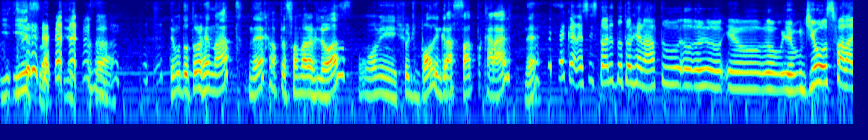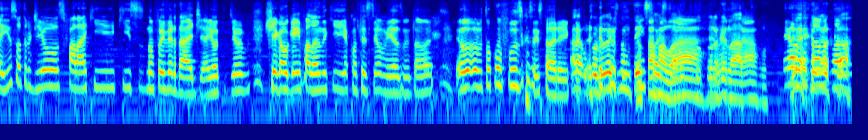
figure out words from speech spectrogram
I- Isso. isso. Temos o Dr. Renato, né? Que é uma pessoa maravilhosa. Um homem show de bola, engraçado pra caralho, né? É, cara, essa história do Dr. Renato, eu, eu, eu- um dia eu ouço falar isso, outro dia eu ouço falar que, que isso não foi verdade. Aí outro dia eu- chega alguém falando que aconteceu mesmo. Então eu, eu tô confuso com essa história aí. Cara, Cara, o problema é que não tem só a tava história lá, do Dr. eu era o Renato. carro. eu não É, tava eu era o lá. carro.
